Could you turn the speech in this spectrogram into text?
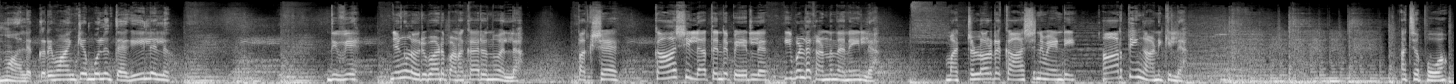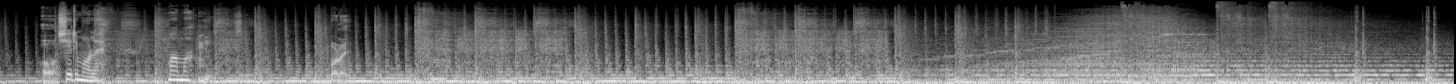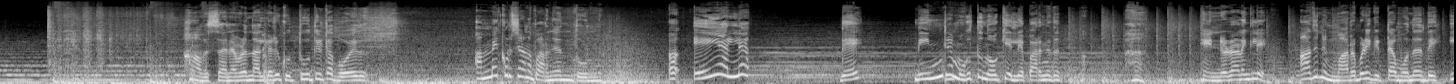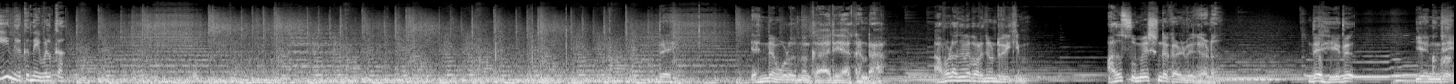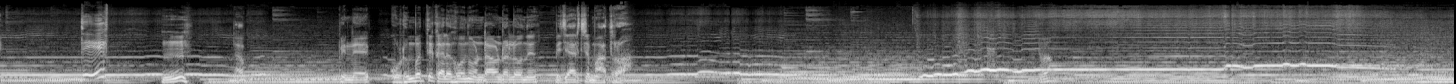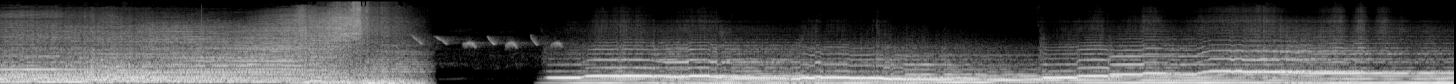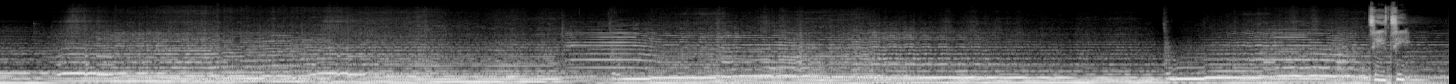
മലക്കറി വാങ്ങിക്കാൻ പോലും തികയില്ലല്ലോ. ദിവ്യേ ഞങ്ങൾ ഒരുപാട് പണക്കാരൊന്നുമല്ല. പക്ഷേ കാശില്ലാത്തതിന്റെ പേരിൽ ഇവളുടെ കണ്ണ് നനയില്ല. മറ്റുള്ളവരുടെ കാശിന് വേണ്ടി ആർത്തിയും കാണിക്കില്ല. അച്ഛ പോവാം. ശരി മോളെ. മാമ. മോളെ. അവസാനം അവിടെ നല്ലൊരു കുത്തുകുത്തിയിട്ടാ പോയത്. അമ്മയെക്കുറിച്ചാണ് പറഞ്ഞതെന്ന് തോന്നുന്നു. ഏ അല്ല. ദേ നിന്റെ മുഖത്ത് നോക്കിയല്ലേ പറഞ്ഞത്. എന്നോടാണെങ്കിലേ അതിന് മറുപടി കിട്ടാൻ പോകുന്നത് ദേ ഈ നിൽക്കുന്ന ഇവൾക്ക്. എന്റെ മോളൊന്നും കാര്യാക്കണ്ട. അവൾ അങ്ങനെ പറഞ്ഞുകൊണ്ടിരിക്കും അത് സുമേഷിന്റെ കഴിവുകേട്. ദേ ഇത് എന്റെ. ദേ. പിന്നെ കുടുംബത്തിൽ കലഹമൊന്നും ഉണ്ടാവണ്ടല്ലോ എന്ന് വിചാരിച്ച് മാത്രമാ.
